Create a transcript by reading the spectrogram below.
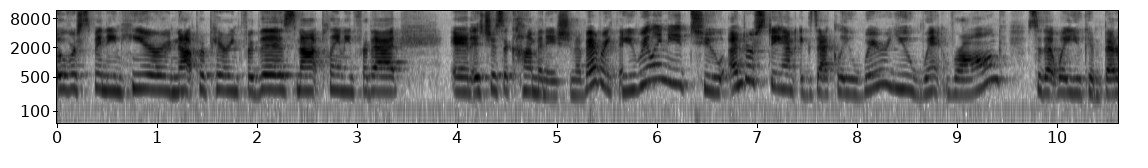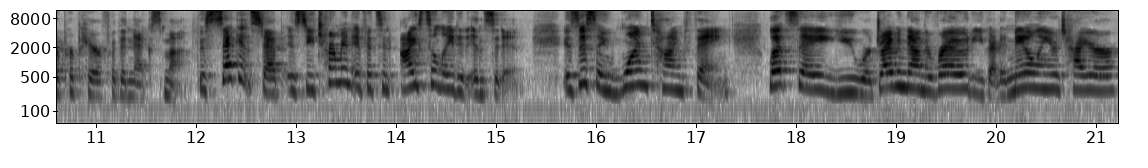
overspending here, not preparing for this, not planning for that, and it's just a combination of everything. You really need to understand exactly where you went wrong so that way you can better prepare for the next month. The second step is determine if it's an isolated incident. Is this a one-time thing? Let's say you were driving down the road, you got a nail in your tire,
